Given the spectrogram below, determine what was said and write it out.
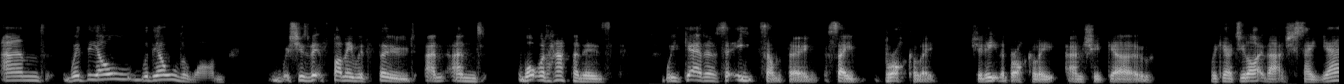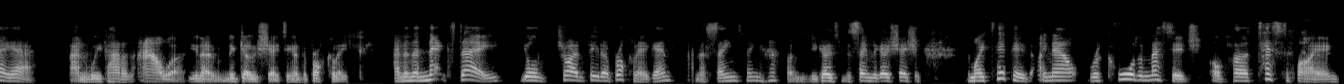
and with the old with the older one, she's a bit funny with food. And and what would happen is we'd get her to eat something, say broccoli, she'd eat the broccoli and she'd go, we go, do you like that? She'd say, yeah, yeah. And we've had an hour, you know, negotiating over the broccoli. And then the next day, you'll try and feed her broccoli again, and the same thing happens. You go through the same negotiation. My tip is I now record a message of her testifying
